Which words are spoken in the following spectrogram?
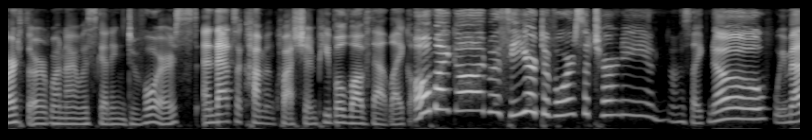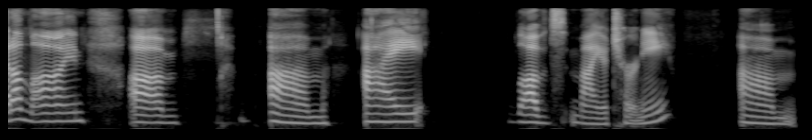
Arthur when I was getting divorced. And that's a common question. People love that, like, oh my God, was he your divorce attorney? And I was like, no, we met online. Um, um, I loved my attorney. Um,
